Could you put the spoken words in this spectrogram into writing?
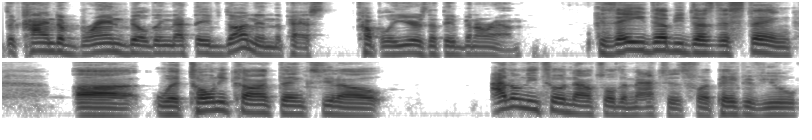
the kind of brand building that they've done in the past couple of years that they've been around. Because AEW does this thing uh where Tony Khan thinks, you know, I don't need to announce all the matches for a pay per view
